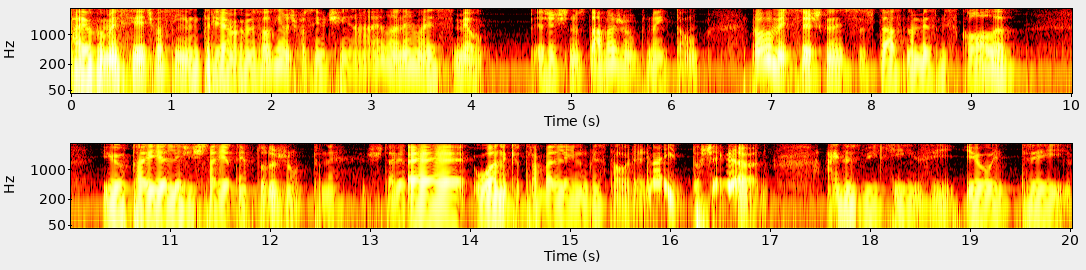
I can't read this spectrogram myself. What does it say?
Aí eu comecei, tipo assim, trilhar meu caminho sozinho. Tipo assim, eu tinha ela, né? Mas, meu, a gente não estudava junto, né? Então, provavelmente se a gente estudasse na mesma escola, eu estaria ali, a gente estaria o tempo todo junto, né? Gente estaria... É, o ano que eu trabalhei num restaurante. Aí, tô chegando. Aí, em 2015, eu entrei.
